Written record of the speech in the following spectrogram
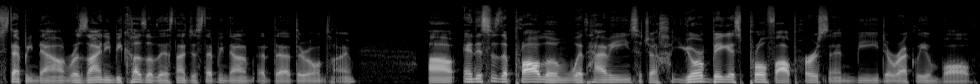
stepping down, resigning because of this, not just stepping down at, the, at their own time. Uh, and this is the problem with having such a your biggest profile person be directly involved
